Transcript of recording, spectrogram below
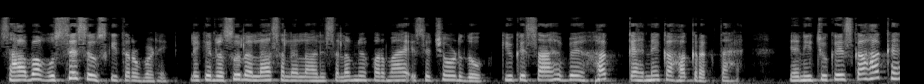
صحابہ غصے سے اس کی طرف بڑھے۔ لیکن رسول اللہ صلی اللہ علیہ وسلم نے فرمایا، اسے چھوڑ دو، کیونکہ صاحب حق کہنے کا حق رکھتا ہے۔ یعنی چونکہ اس کا حق ہے،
